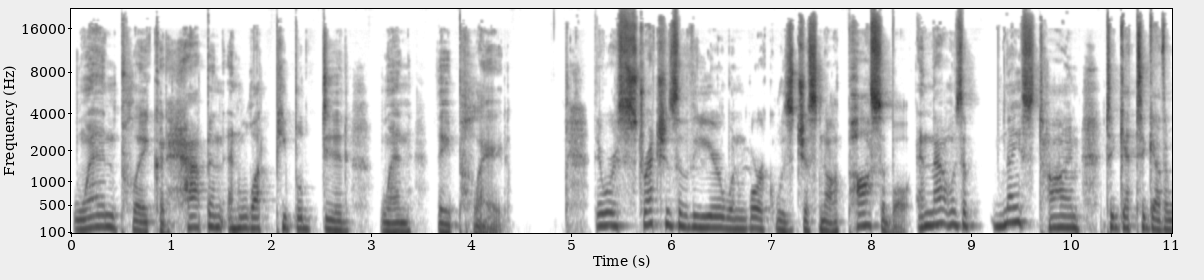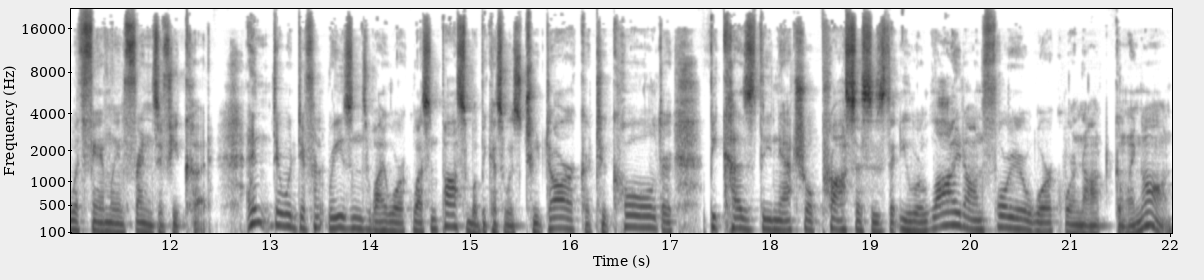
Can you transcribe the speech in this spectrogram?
when play could happen and what people did when they played. There were stretches of the year when work was just not possible, and that was a nice time to get together with family and friends if you could. And there were different reasons why work wasn't possible because it was too dark or too cold, or because the natural processes that you relied on for your work were not going on.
